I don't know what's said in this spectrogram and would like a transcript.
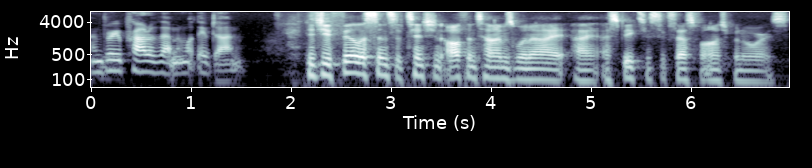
I'm very proud of them and what they've done. Did you feel a sense of tension oftentimes when I, I, I speak to successful entrepreneurs?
